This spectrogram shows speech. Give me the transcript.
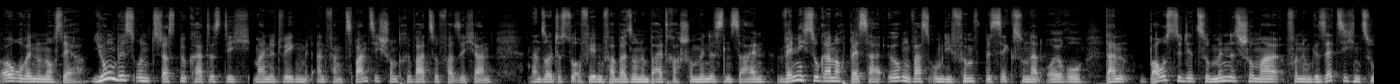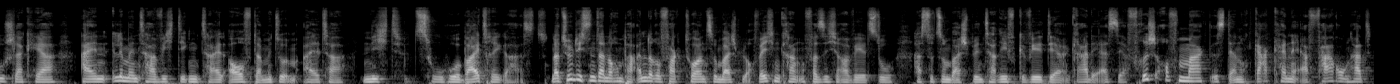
Euro, wenn du noch sehr jung bist und das Glück hattest, dich meinetwegen mit Anfang 20 schon privat zu versichern, dann solltest du auf jeden Fall bei so einem Beitrag schon mindestens sein. Wenn nicht sogar noch besser, irgendwas um die 500 bis 600 Euro, dann baust du dir zumindest schon mal von einem gesetzlichen Zuschlag her einen elementar wichtigen Teil auf, damit du im Alter nicht zu hohe Beiträge hast. Natürlich sind da noch ein paar andere Faktoren, zum Beispiel auch welchen Krankenversicherer wählst du. Hast du zum Beispiel einen Tarif gewählt, der gerade erst sehr frisch auf dem Markt ist, der noch gar keine Erfahrung hat,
